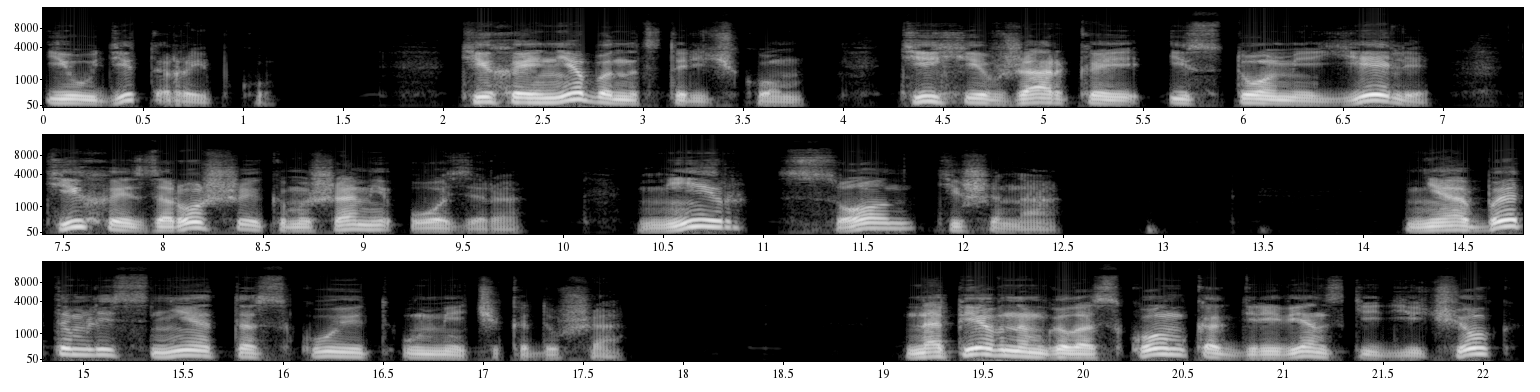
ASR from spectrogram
и удит рыбку. Тихое небо над старичком, тихие в жаркой истоме ели, тихое заросшее камышами озеро. Мир, сон, тишина. Не об этом ли сне тоскует у мечика душа? Напевным голоском, как деревенский дьячок,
